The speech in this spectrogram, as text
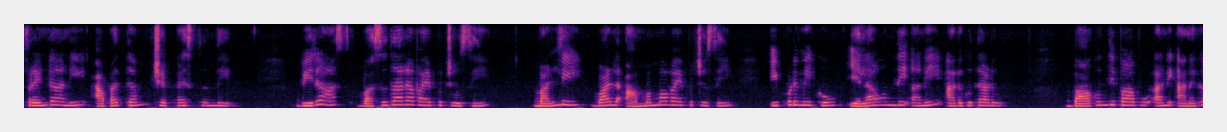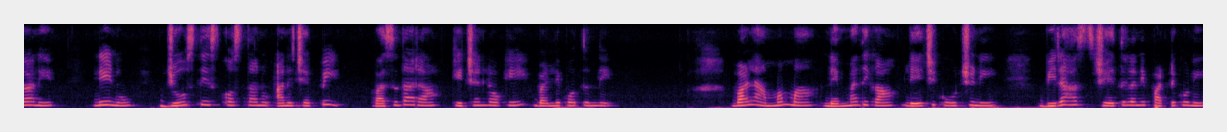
ఫ్రెండ్ అని అబద్ధం చెప్పేస్తుంది. విరాస్ వసుధార వైపు చూసి మళ్ళీ వాళ్ళ అమ్మమ్మ వైపు చూసి ఇప్పుడు మీకు ఎలా ఉంది అని అడుగుతాడు. బాగుంది బాబు అని అనగానే నేను జ్యూస్ తీసుకొస్తాను అని చెప్పి వసుధార కిచెన్లోకి వెళ్ళిపోతుంది. వాళ్ళ అమ్మమ్మ నెమ్మదిగా లేచి కూర్చుని విరాస్ చేతులని పట్టుకుని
